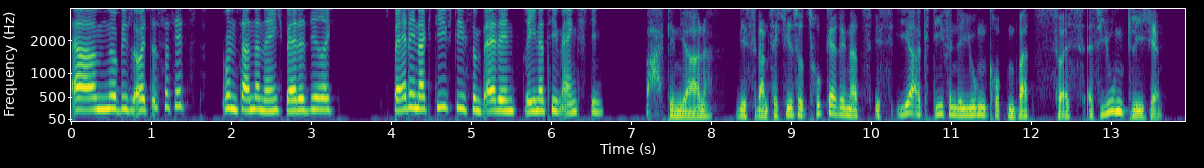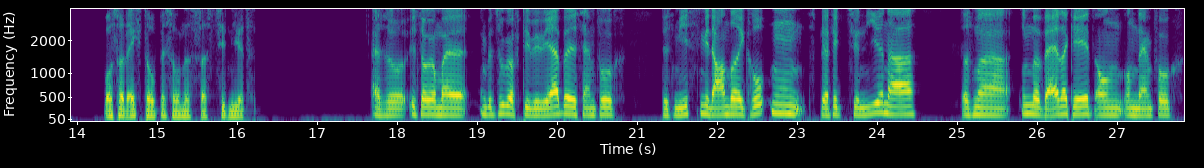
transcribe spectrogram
ähm, nur ein bisschen altersversetzt und sind dann eigentlich beide direkt, beide in Aktivdienst und beide ins Trainerteam eingestiegen. Ah, genial. Wie man sich hier so zurückerinnert, wie ihr aktiv in der Jugendgruppe wart, so als, als Jugendliche. Was hat euch da besonders fasziniert? Also, ich sage mal, in Bezug auf die Bewerbe ist einfach das Messen mit anderen Gruppen, das Perfektionieren auch, dass man immer weitergeht und, und einfach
